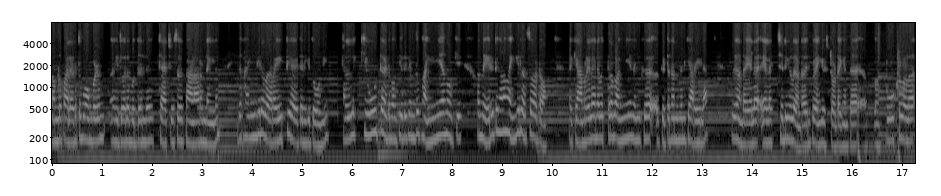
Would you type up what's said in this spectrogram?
നമ്മൾ പലയിടത്ത് പോകുമ്പോഴും ഇതുപോലെ ബുദ്ധന്റെ സ്റ്റാച്യൂസ് കാണാറുണ്ടെങ്കിലും ഇത് ഭയങ്കര വെറൈറ്റി ആയിട്ട് എനിക്ക് തോന്നി. നല്ല ക്യൂട്ടായിട്ട് നോക്കി. ഇതൊക്കെ എന്ത് ഭംഗിയാ നോക്കി. അത് നേരിട്ട് കാണാൻ ഭയങ്കര രസം കേട്ടോ ക്യാമറയിൽ അതിന്റെ ഇത്ര ഭംഗി നിങ്ങൾക്ക് കിട്ടുന്നുണ്ടെന്ന് എനിക്ക് അറിയില്ല ഇത് കണ്ടോ? ഇല ഇലച്ചെടികൾ കണ്ടോ? എനിക്ക് ഭയങ്കര ഇഷ്ടമാണ് ഇങ്ങനത്തെ പൂക്കളുള്ള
